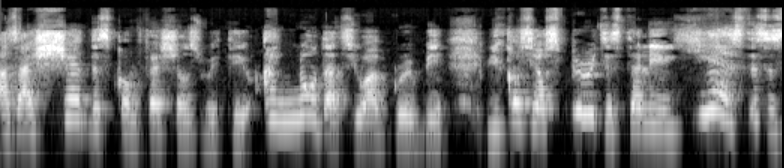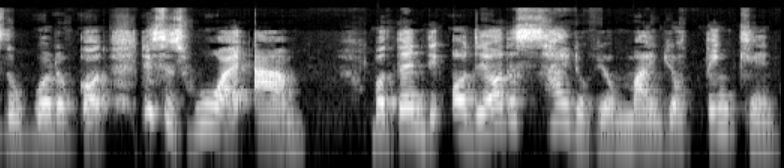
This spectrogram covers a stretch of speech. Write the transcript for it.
As I share these confessions with you, I know that you agree with me because your spirit is telling you, yes, this is the word of God. This is who I am. But then the, on the other side of your mind, you're thinking,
